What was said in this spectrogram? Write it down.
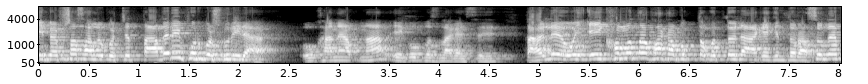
এই ব্যবসা চালু করছে, তাদেরই পূর্বসূরীরা ওখানে আপনার এই গম্বুজ লাগাইছে। তাহলে ওই এই ক্ষমতা ফাঁকাভুক্ত করতে হলে আগে কিন্তু রাসুলের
